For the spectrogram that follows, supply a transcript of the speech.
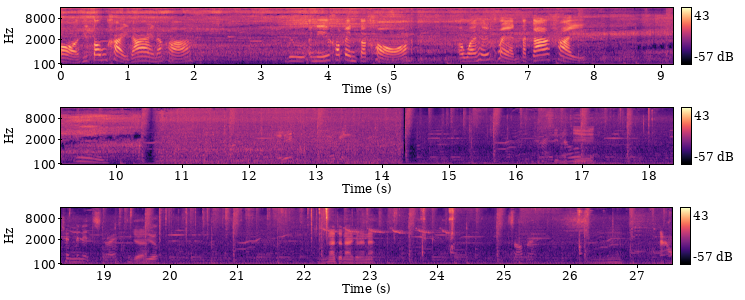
บ่อที่ต้มไข่ได้นะคะ ดูอันนี้เขาเป็นตะขอ เอาไว้ให้แขวนตะกร้าไข่นี่สิบนาที 10 minutes right อย่าน่าจะนานกว่านั้นนะซอฟต์เลย อืมอ้าว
